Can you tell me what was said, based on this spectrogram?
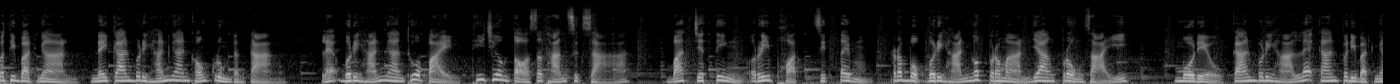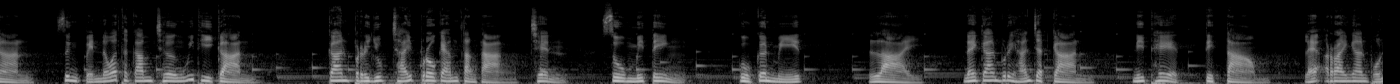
ปฏิบัติงานในการบริหารงานของกลุ่มต่างๆ และบริหารงานทั่วไปที่เชื่อมต่อสถานศึกษา Budgeting Report System ระบบบริหารงบประมาณอย่างโปร่งใส โมเดลการบริหารและการปฏิบัติงาน ซึ่งเป็นนวัตกรรมเชิงวิธีการ การประยุกต์ใช้โปรแกรมต่างๆ เช่น Zoom Meeting Google Meet Line ในการบริหารจัดการ นิเทศ ติดตาม และรายงานผล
